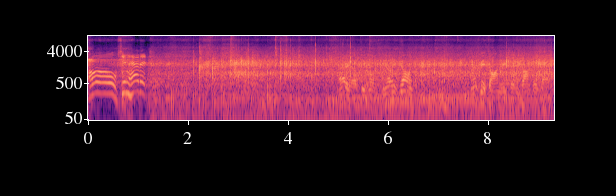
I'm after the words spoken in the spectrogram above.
Oh, she didn't have it. There we go, people. You know he's going. There must be a Don Rico when Don plays out.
